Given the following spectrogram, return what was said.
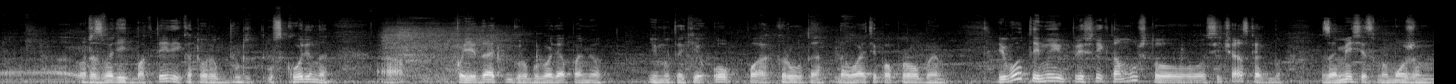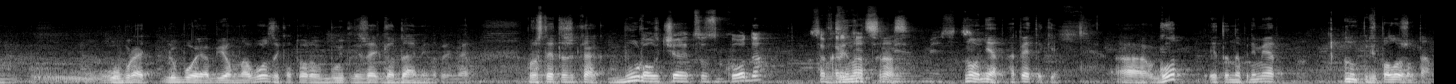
э, разводить бактерии, которые будут ускоренно э, поедать, грубо говоря, помет. И мы такие, опа, круто, давайте попробуем. И вот, и мы пришли к тому, что сейчас как бы за месяц мы можем убрать любой объем навоза, который будет лежать годами, например. Просто это же как? Бурт. Получается с года сократить 12 раз. Месяц. Ну нет, опять-таки, а, год это, например, ну, предположим, там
